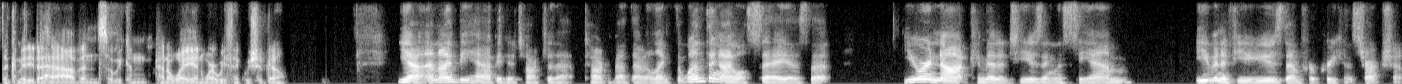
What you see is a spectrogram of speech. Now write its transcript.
the committee to have, and so we can kind of weigh in where we think we should go. Yeah, and I'd be happy to talk to that, talk about that at length. The one thing I will say is that you are not committed to using the CM, even if you use them for pre-construction.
